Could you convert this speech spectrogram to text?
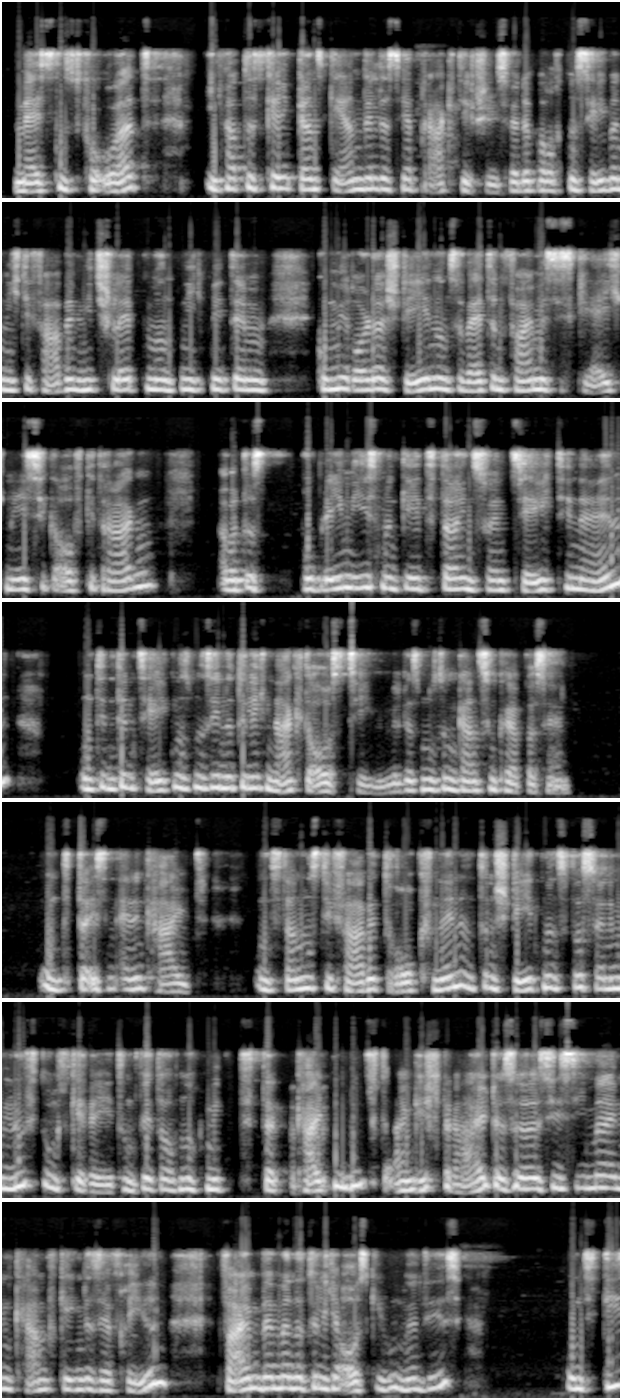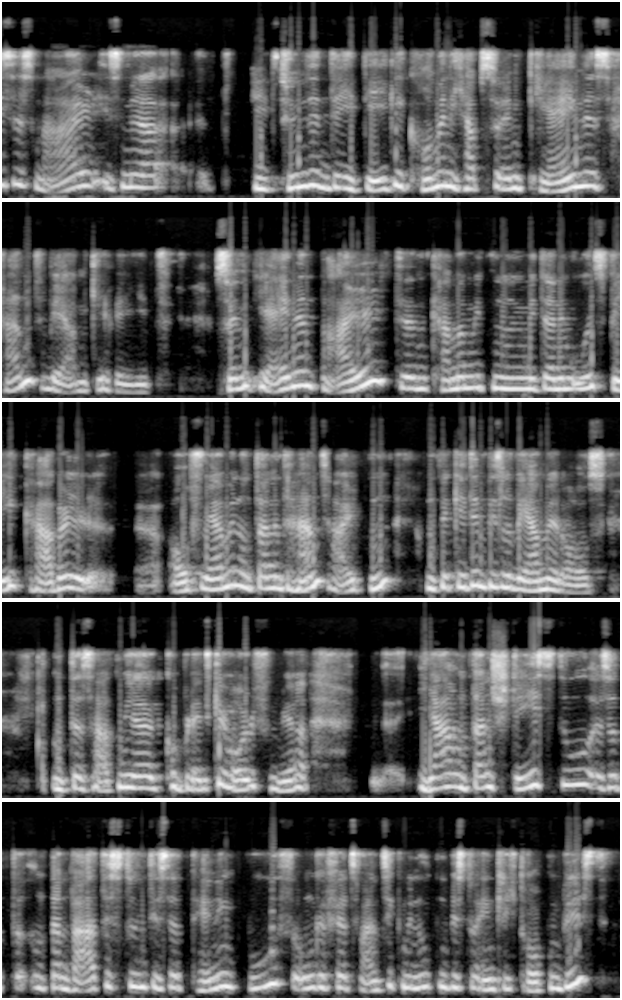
meistens vor Ort. Ich habe das ganz gern, weil das sehr praktisch ist, weil da braucht man selber nicht die Farbe mitschleppen und nicht mit dem Gummiroller stehen und so weiter. Und vor allem, es ist gleichmäßig aufgetragen. Aber das Problem ist, man geht da in so ein Zelt hinein und in dem Zelt muss man sich natürlich nackt ausziehen, weil das muss am ganzen Körper sein. Und da ist einem kalt. Und dann muss die Farbe trocknen und dann steht man vor so einem Lüftungsgerät und wird auch noch mit der kalten Luft angestrahlt. Also es ist immer ein Kampf gegen das Erfrieren, vor allem wenn man natürlich ausgehungert ist. Und dieses Mal ist mir die zündende Idee gekommen, ich habe so ein kleines Handwärmgerät so einen kleinen Ball, den kann man mit, mit einem USB-Kabel äh, aufwärmen und dann in der Hand halten und da geht ein bisschen Wärme raus. Und das hat mir komplett geholfen, ja. Ja, und dann stehst du, also, und dann wartest du in dieser Tanning Booth ungefähr 20 Minuten, bis du endlich trocken bist.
